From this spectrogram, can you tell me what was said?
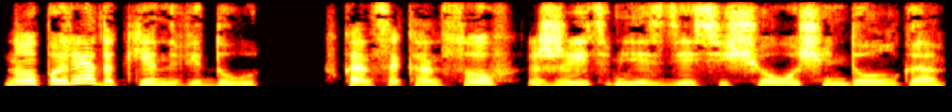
Но порядок я наведу. В конце концов, жить мне здесь еще очень долго.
